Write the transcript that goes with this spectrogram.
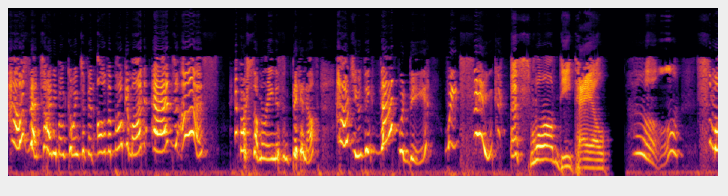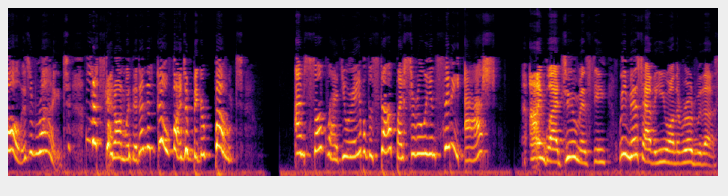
How's that tiny boat going to fit all the Pokemon and us? If our submarine isn't big enough, how do you think that would be? We'd sink! A small detail. Oh, small is right. Let's get on with it and then go find a bigger boat. I'm so glad you were able to stop by Cerulean City, Ash. I'm glad too, Misty. We miss having you on the road with us.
